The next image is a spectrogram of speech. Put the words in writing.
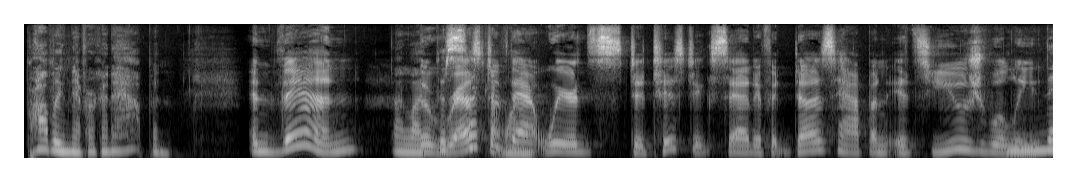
probably never going to happen And then I like the the rest of one. that weird statistic said if it does happen, it's usually never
